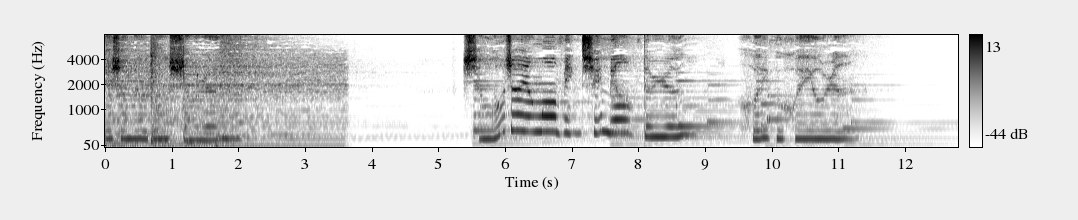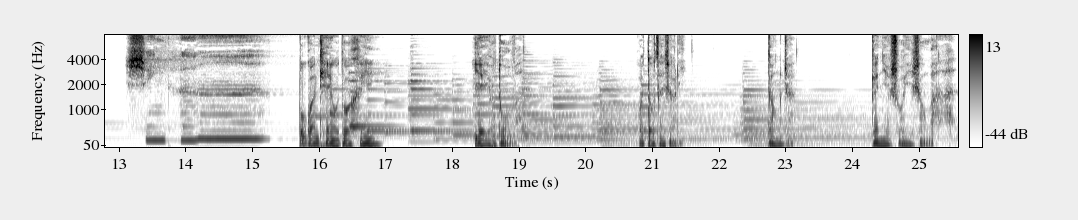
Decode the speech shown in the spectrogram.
世界上有多少人像我这样莫名其妙的人？会不会有人心疼？不管天有多黑，夜有多晚，我都在这里等着，跟你说一声晚安。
